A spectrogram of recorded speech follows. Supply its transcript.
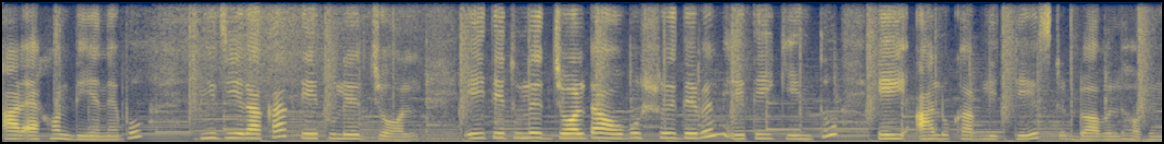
আর এখন দিয়ে নেব ভিজিয়ে রাখা তেঁতুলের জল। এই তেঁতুলের জলটা অবশ্যই দেবেন, এতেই কিন্তু এই আলু কাবলির টেস্ট ডবল হবে।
